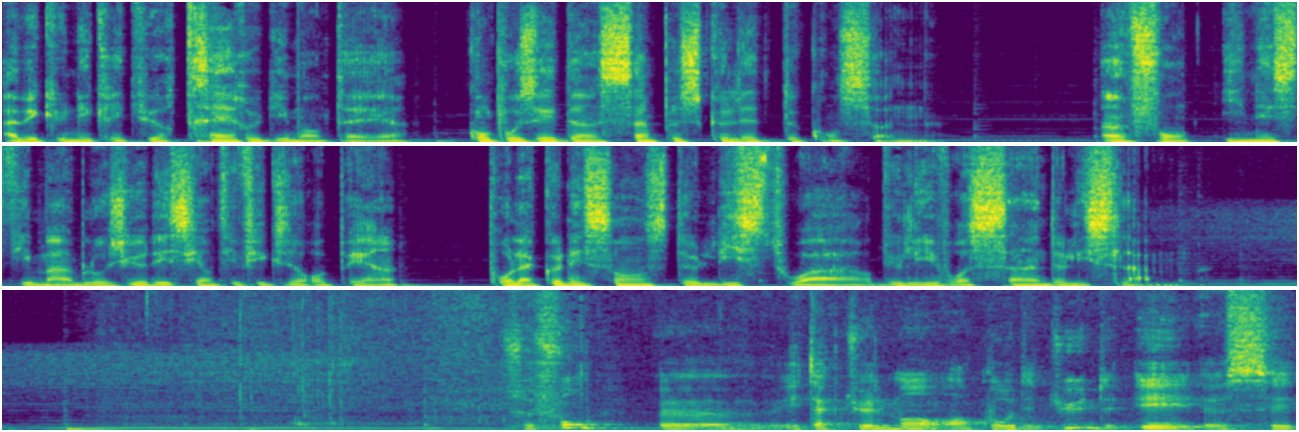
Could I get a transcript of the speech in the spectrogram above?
avec une écriture très rudimentaire, composée d'un simple squelette de consonnes. Un fonds inestimable aux yeux des scientifiques européens pour la connaissance de l'histoire du livre saint de l'islam. Ce fonds euh, est actuellement en cours d'étude et euh, c'est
